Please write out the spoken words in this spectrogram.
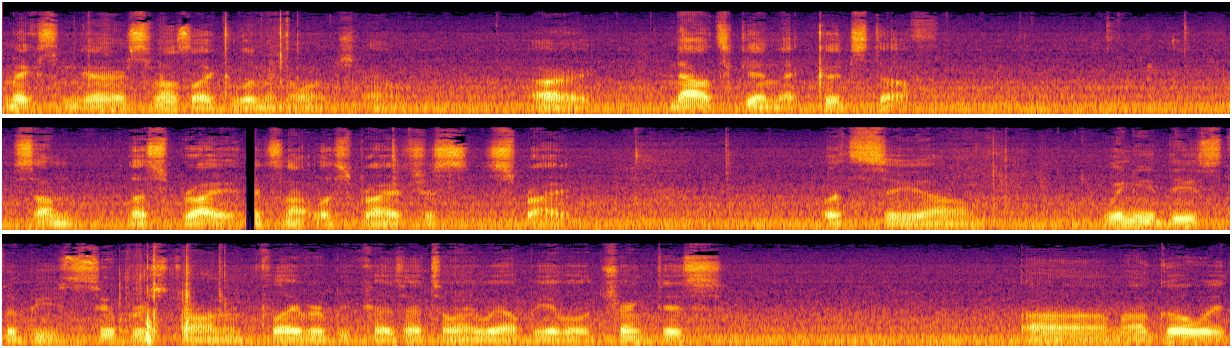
Mix them together. It smells like lemon orange now. Alright. Now it's getting that good stuff some less Sprite. It's not less Sprite, it's just Sprite. Let's see, um, we need these to be super strong in flavor because that's the only way I'll be able to drink this. Um, I'll go with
